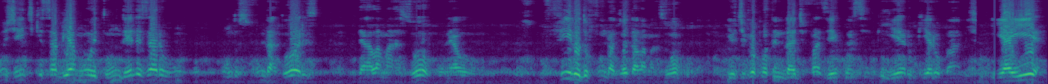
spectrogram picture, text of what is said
com gente que sabia muito. Um deles era um, um dos fundadores da Alamarzocco, né, o, o, filho do fundador da Alamarzocco, e eu tive a oportunidade de fazer com esse Piero, Piero Bambis. E aí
